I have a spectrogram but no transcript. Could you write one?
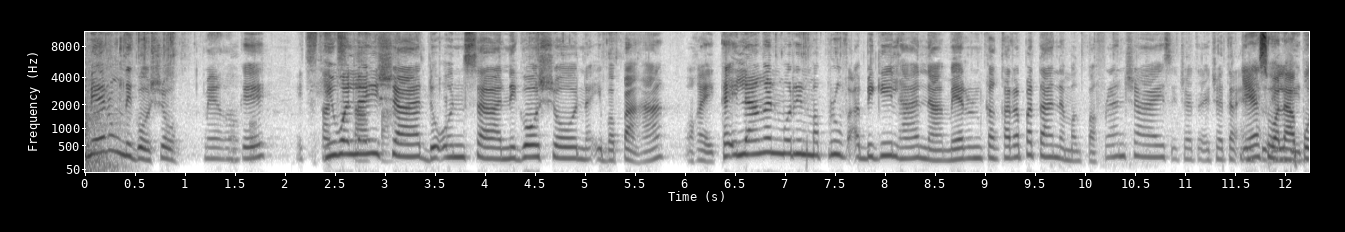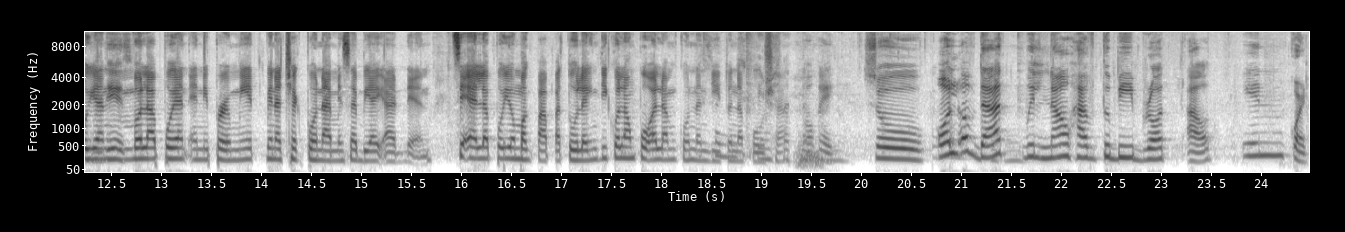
Merong negosyo. Meron Okay? po. It's not Hiwalay stapa. siya doon sa negosyo na iba pa, ha? Okay. Kailangan mo rin ma-prove, Abigail, ha, na meron kang karapatan na magpa-franchise, etc., etc. Yes, wala po yan, this. wala po yan any permit. Pina-check po namin sa BIR din. Si Ella po yung magpapatuloy. Hindi ko lang po alam kung nandito na po siya. Okay. So, all of that will now have to be brought out in court.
